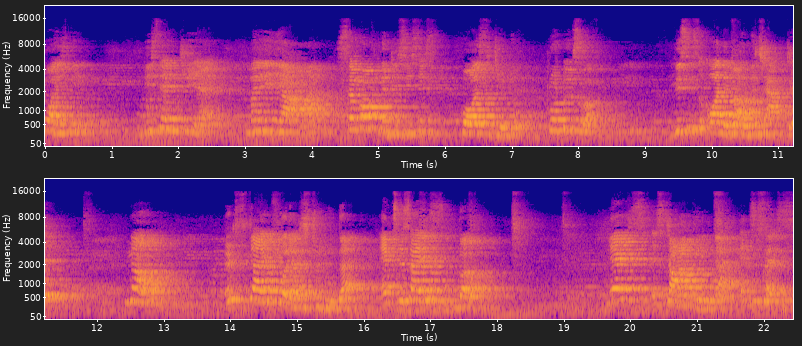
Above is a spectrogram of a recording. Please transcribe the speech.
poisoning, dysentery and malaria are some of the diseases caused due to protozoa. This is all about the chapter. Now, it's time for us to do the exercise work. Let's start with the exercise.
